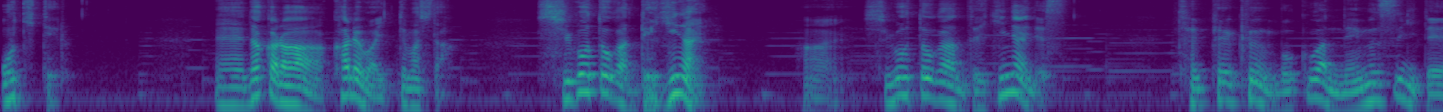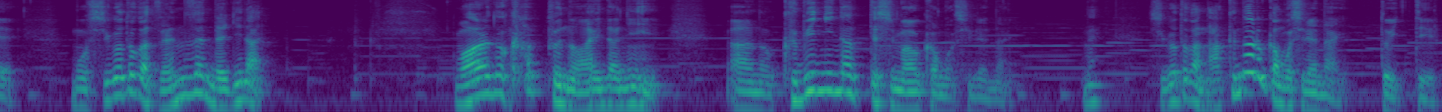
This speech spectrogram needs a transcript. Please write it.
起きてる、えー、だから彼は言ってました仕事ができない、はい、仕事ができないですてっぺいくん僕は眠すぎてもう仕事が全然できない。ワールドカップの間にあのクビになってしまうかもしれない、ね、仕事がなくなるかもしれないと言っている。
